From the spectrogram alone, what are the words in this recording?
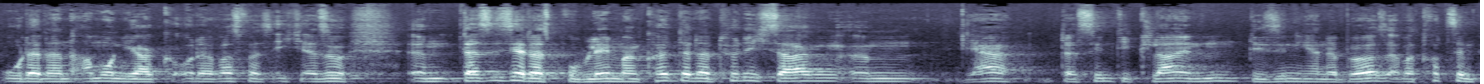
oder dann Ammoniak oder was weiß ich. Also ähm, das ist ja das Problem. Man könnte natürlich sagen, ähm, ja, das sind die Kleinen, die sind nicht an der Börse, aber trotzdem,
